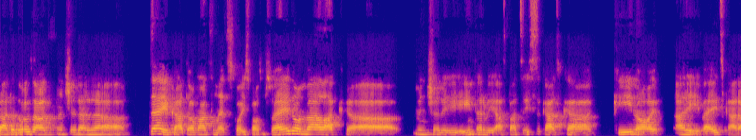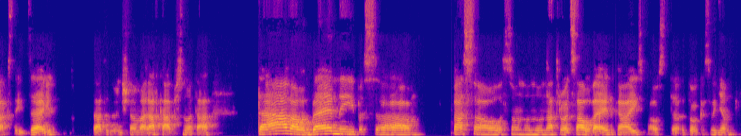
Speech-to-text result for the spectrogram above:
tā tad uzaudzis viņš ir ar uh, dzēju kā to māksliniecisko izpausmes veidu, un vēlāk uh, viņš arī intervijās pats izsakās, ka kino arī veids, kā rakstīt dzēju. Tātad viņš tomēr atkāpjas no tā tēva un bērnības uh, pasaules un, un, un atrod savu veidu, kā izpaust uh, to, kas viņam ir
